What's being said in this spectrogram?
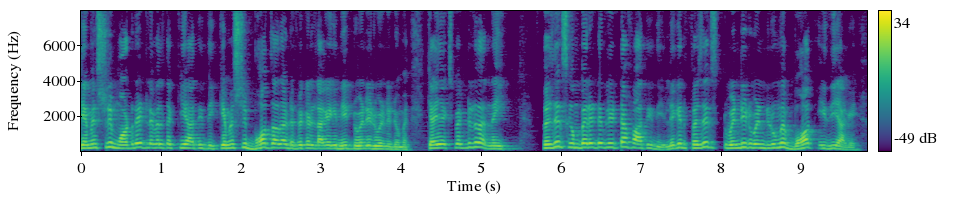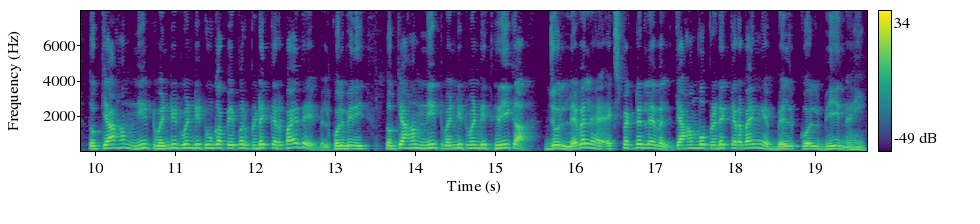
केमिस्ट्री मॉडरेट लेवल तक की आती थी। केमिस्ट्री बहुत ज़्यादा डिफ़िकल्ट आ गई नीट ट्वेंटी में। क्या ये एक्सपेक्टेड था? नहीं। फिजिक्स कंपेरेटिवली टफ आती थी, लेकिन फिजिक्स 2022 में बहुत इजी आ गई। तो क्या हम नीट 2022 का पेपर प्रिडिक्ट कर पाए थे? बिल्कुल भी नहीं। तो क्या हम नीट 2023 का जो लेवल है एक्सपेक्टेड लेवल क्या हम वो प्रिडिक्ट कर पाएँगे? बिल्कुल भी नहीं।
